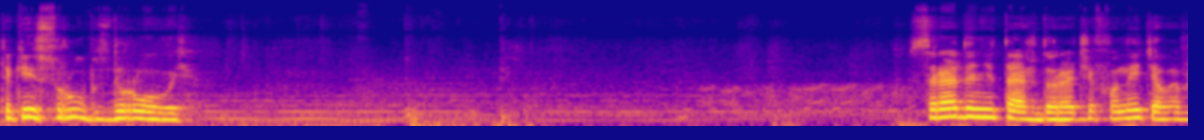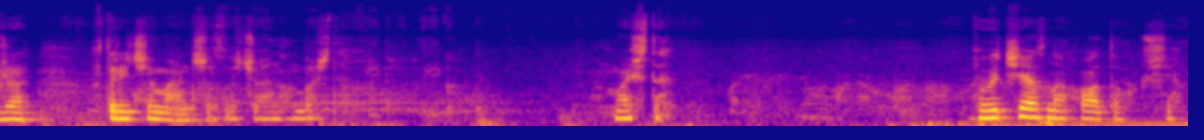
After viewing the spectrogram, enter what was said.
Такий сруб здоровий. Всередині теж, до речі, фонить, але вже втричі менше, звичайно. Бачите? Бачите? Величезна хата взагалі.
